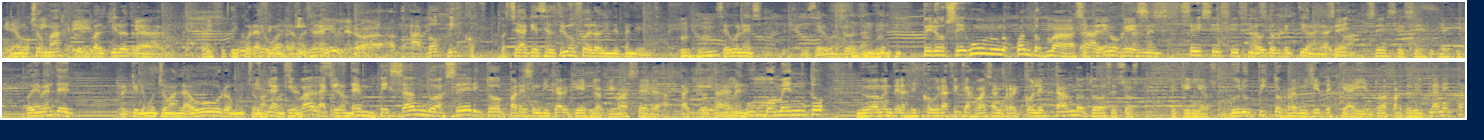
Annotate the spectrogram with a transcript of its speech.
Mirá Mucho más que cualquier otra Claro. Discográfica bueno, internacional. increíble, ¿no? A, a dos discos. O sea que es el triunfo de los independientes, según eso, y según nosotros también. Pero según unos cuantos más, y Claro, te digo que es. Sí, sí, sí. sí autogestión es la sí, que va. Sí, sí, sí. sí. Obviamente requiere mucho más laburo, mucho Es más la que va, la que está empezando a hacer y todo parece indicar que es lo que va a hacer hasta que Totalmente. en algún momento nuevamente las discográficas vayan recolectando todos esos pequeños grupitos, ramilletes que hay en todas partes del planeta.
